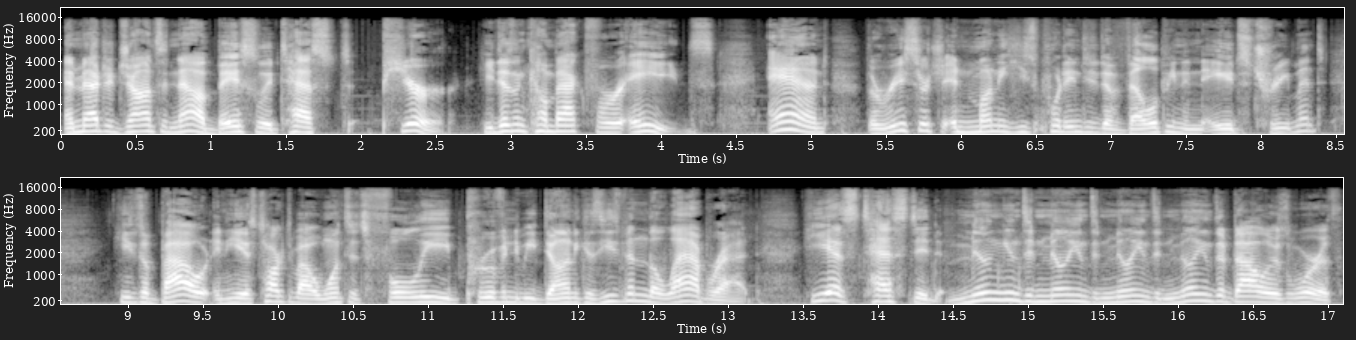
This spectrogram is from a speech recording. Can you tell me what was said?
And Magic Johnson now basically tests pure. He doesn't come back for AIDS. And the research and money he's put into developing an AIDS treatment, he's about, and he has talked about once it's fully proven to be done, because he's been the lab rat. He has tested millions and millions and millions and millions of dollars worth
